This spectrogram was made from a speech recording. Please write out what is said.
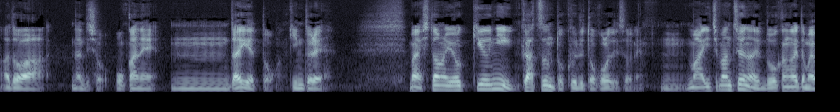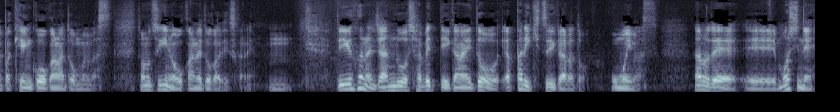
あとは、なんでしょう、お金、うん、ダイエット、筋トレ、まあ、人の欲求にガツンとくるところですよね。うん。まあ、一番強いのはどう考えてもやっぱ健康かなと思います。その次のお金とかですかね。うん。っていう風なジャンルを喋っていかないと、やっぱりきついかなと思います。なので、えー、もしね、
